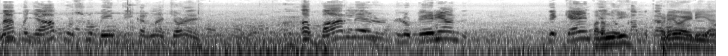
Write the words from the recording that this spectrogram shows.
ਮੈਂ ਪੰਜਾਬ ਪੁਲਿਸ ਨੂੰ ਬੇਨਤੀ ਕਰਨਾ ਚਾਹਣਾ ਆ ਬਾਹਰਲੇ ਲੁਟੇਰਿਆਂ ਦੇ ਕਹਿਣ ਤੇ ਜੋ ਕੰਮ ਕਰ ਰਹੇ ਆਈਡੀ ਯਾਰ।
